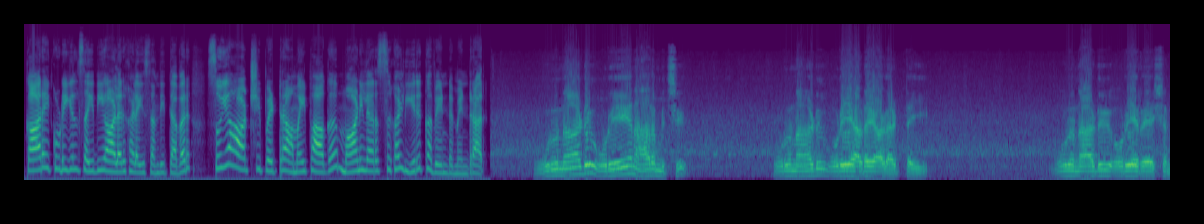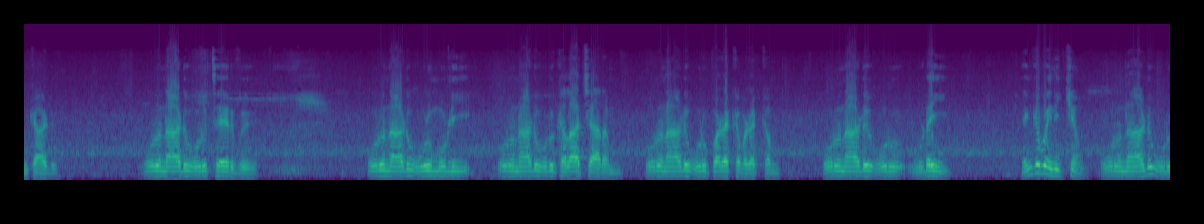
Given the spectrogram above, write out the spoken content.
காரைக்குடியில் செய்தியாளர்களை சந்தித்த அவர் சுய ஆட்சி பெற்ற அமைப்பாக மாநில அரசுகள் இருக்க வேண்டும் என்றார் ஒரு நாடு ஒரே ஆரம்பிச்சு ஒரு நாடு ஒரே அடையாள அட்டை ஒரு நாடு ஒரே ரேஷன் கார்டு ஒரு நாடு ஒரு தேர்வு ஒரு நாடு ஒரு மொழி ஒரு நாடு ஒரு கலாச்சாரம் ஒரு நாடு ஒரு பழக்க வழக்கம் ஒரு நாடு ஒரு உடை. எங்க போய் நிற்கும் ஒரு நாடு ஒரு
